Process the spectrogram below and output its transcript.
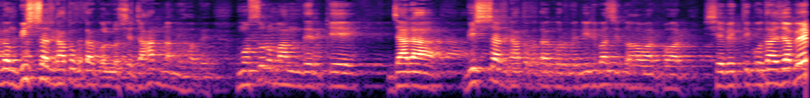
এবং বিশ্বাসঘাতকতা করল, সে জাহান্নামী হবে। মুসলমানদেরকে যারা বিশ্বাসঘাতকতা করবে নির্বাচিত হওয়ার পর, সে ব্যক্তি কোথায় যাবে?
